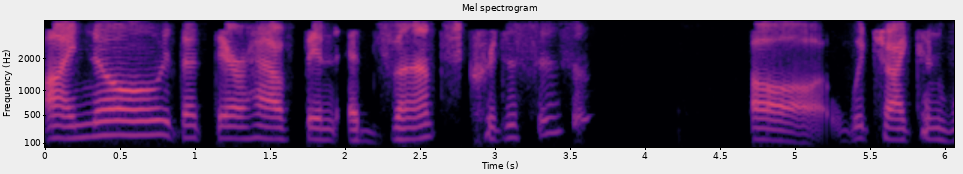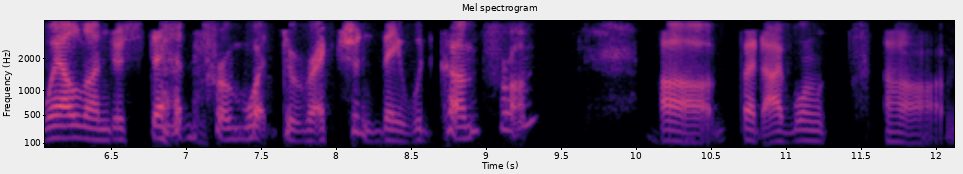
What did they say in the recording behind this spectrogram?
I know that there have been advance criticism, uh, which I can well understand from what direction they would come from, uh, but I won't um,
